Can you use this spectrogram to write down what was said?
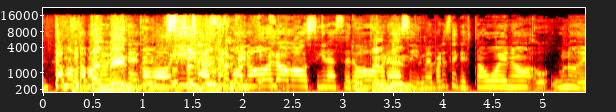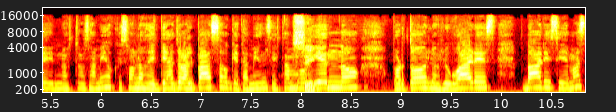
Estamos tomando Totalmente, ¿viste? como ir a hacer monólogos, ir a hacer obras y me parece que está bueno. Uno de nuestros amigos que son los del Teatro al Paso, que también se están Sí. moviendo por todos los lugares, bares y demás,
